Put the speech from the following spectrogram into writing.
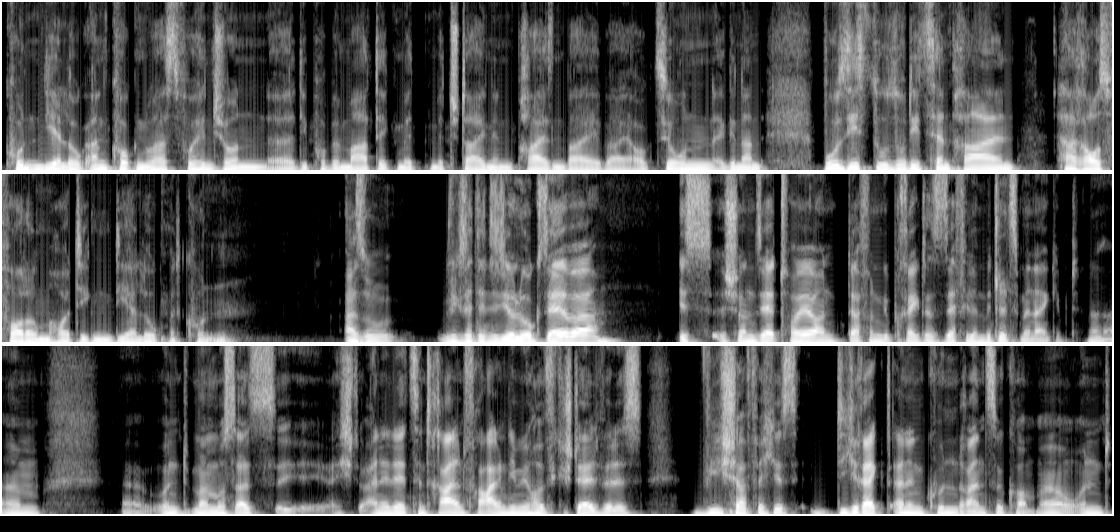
Kundendialog angucken. Du hast vorhin schon äh, die Problematik mit, mit steigenden Preisen bei, bei Auktionen äh, genannt. Wo siehst du so die zentralen Herausforderungen im heutigen Dialog mit Kunden? Also, wie gesagt, der Dialog selber ist schon sehr teuer und davon geprägt, dass es sehr viele Mittelsmänner gibt. Ne? Ähm, äh, und man muss als eine der zentralen Fragen, die mir häufig gestellt wird, ist, wie schaffe ich es, direkt an den Kunden ranzukommen und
